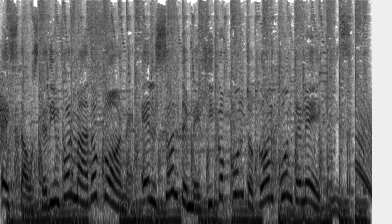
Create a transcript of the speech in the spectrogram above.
Está usted informado con elsoldemexico.com.mx.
